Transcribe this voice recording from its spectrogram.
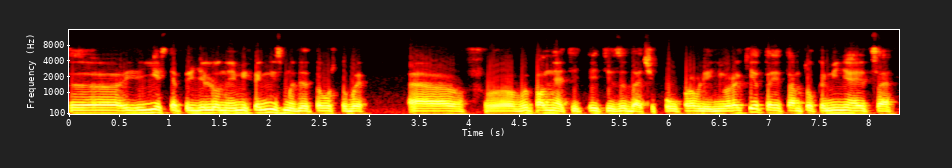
э, есть определенные механизмы для того, чтобы э, выполнять эти задачи по управлению ракетой. Там только меняется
